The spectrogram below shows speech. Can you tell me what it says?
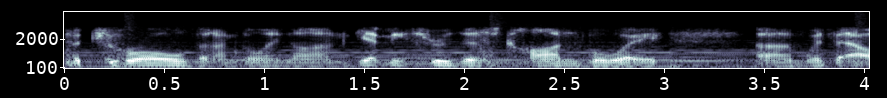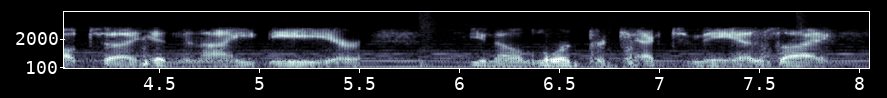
patrol that I'm going on. Get me through this convoy um, without uh, hitting an IED or you know Lord protect me as I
